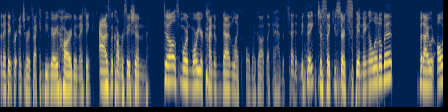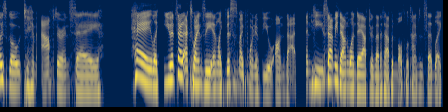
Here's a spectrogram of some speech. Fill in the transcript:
And I think for introverts that can be very hard. And I think as the conversation develops more and more, you're kind of then like, oh my God, like I haven't said anything. Just like you start spinning a little bit. But I would always go to him after and say, hey, like you had said X, Y, and Z, and like this is my point of view on that. And he sat me down one day after that had happened multiple times and said, like,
